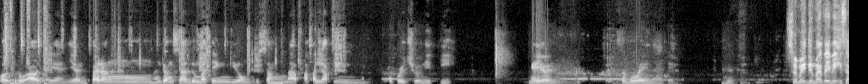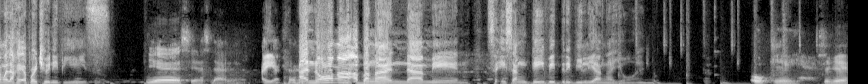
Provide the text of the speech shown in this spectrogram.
all throughout, ayan, yun. Parang hanggang sa dumating yung isang napakalaking opportunity ngayon sa buhay natin. So may dumating na isang malaki opportunities. yes, yes, darling. Ayan. Ano ang aabangan namin sa isang David Revilla ngayon? Okay, sige.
